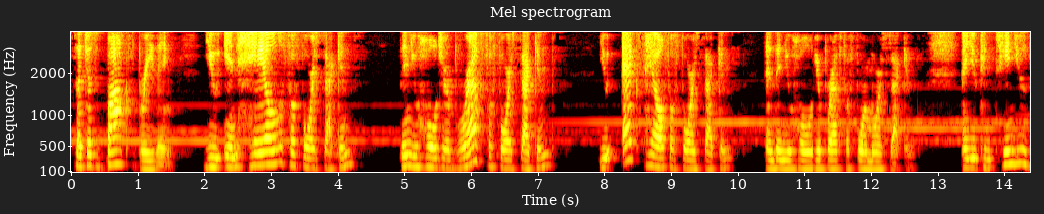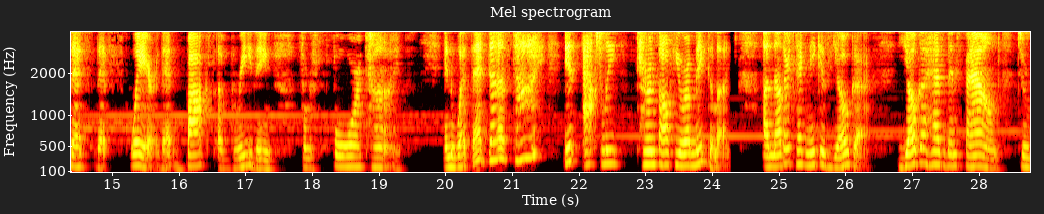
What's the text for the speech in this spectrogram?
such as box breathing. You inhale for four seconds, then you hold your breath for four seconds, you exhale for four seconds, and then you hold your breath for four more seconds. And you continue that, that square, that box of breathing for four times. And what that does, Tai, it actually turns off your amygdala. Another technique is yoga. Yoga has been found to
